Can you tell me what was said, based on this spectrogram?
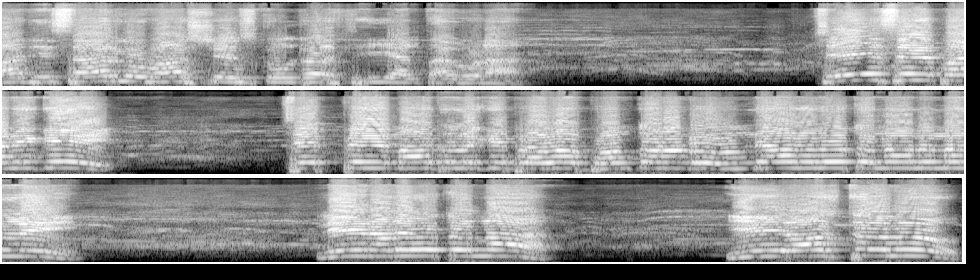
పది సార్లు వాష్ చేసుకుంటాడు చెయ్యి అంతా కూడా. చేసే పనికి చెప్పే మాటలకి ప్రభా పొంతనుడు ఉందా అడుగుతున్నా మిమ్మల్ని. నేను అడుగుతున్నా ఈ రాష్ట్రంలో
